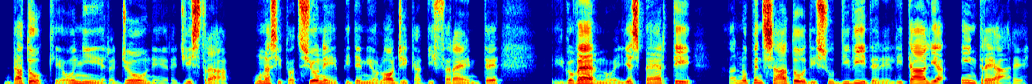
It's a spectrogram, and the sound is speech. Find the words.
Dato che ogni regione registra una situazione epidemiologica differente, il governo e gli esperti hanno pensato di suddividere l'Italia in tre aree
